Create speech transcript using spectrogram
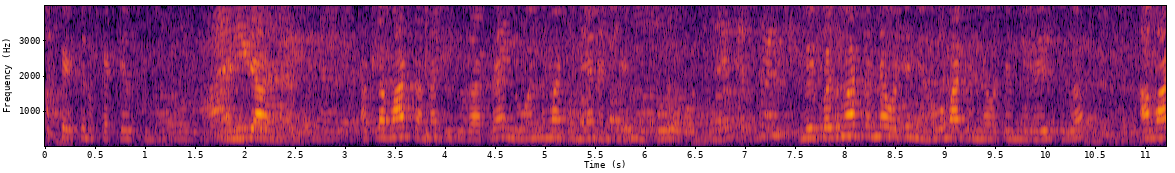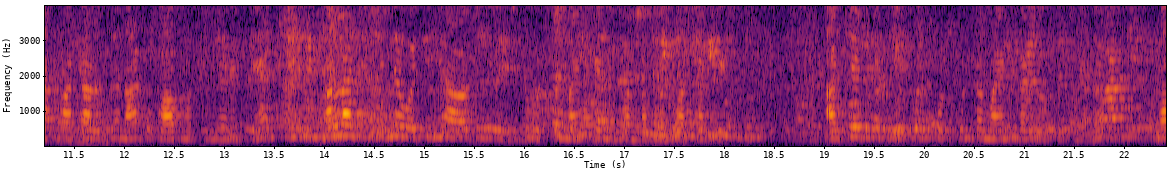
కుక్క అయితే నువ్వు కట్టేసుకున్నావు మంచిగా అన్నాడు. అట్లా మాట అన్నది సుధాకర్ నువ్వు వంద మాట నేనంటే మీ పూర్వ పోతుంది మీరు పది మాటలు అన్నా నేను ఒక మాట అన్నా ఒకటి మీ రైతులో. ఆ మాట మాట్లాడద్దు నాకు కోపం వచ్చింది అని అంటే మళ్ళా తిట్టిందే వచ్చింది ఆ రోజు చుట్టూ పట్టుకుని మా ఇంటికి కట్టేసుకుని ఆడ చేతి కట్టి కూర్చొని కొట్టుకుంటా మా ఇంటికాడ దొరికొచ్చినాడు. మా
